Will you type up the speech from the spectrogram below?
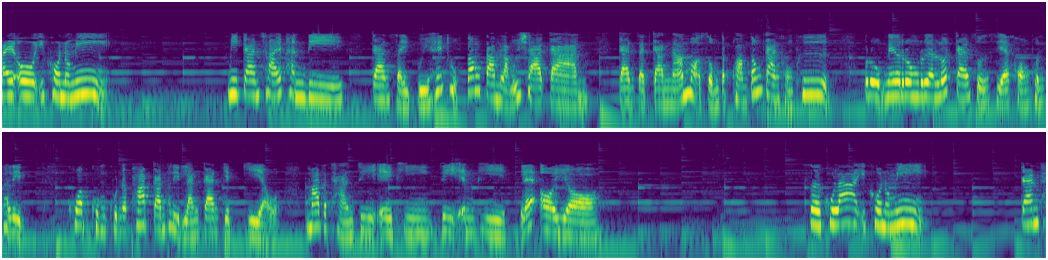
Bio Economy มีการใช้พันธุ์ดี การใส่ปุ๋ยให้ถูกต้องตามหลักวิชาการ การจัดการน้ำเหมาะสมกับความต้องการของพืช ปลูกในโรงเรือนลดการสูญเสียของผลผลิต ควบคุมคุณภาพการผลิตหลังการเก็บเกี่ยว มาตรฐาน GAP GMP และออย Circular Economy การท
